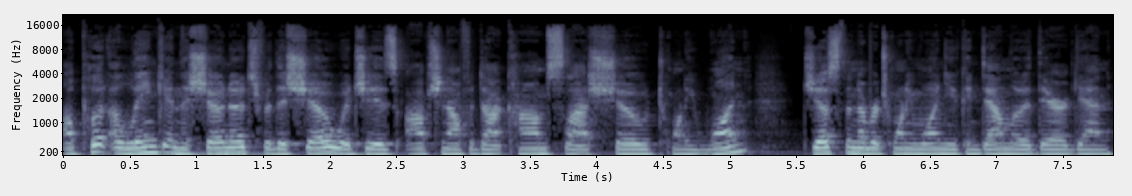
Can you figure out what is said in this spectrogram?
I'll put a link in the show notes for this show, which is optionalpha.com slash show 21. Just the number 21. You can download it there again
